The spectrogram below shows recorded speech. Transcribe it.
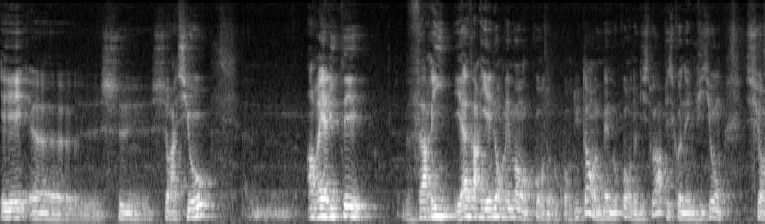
Et euh, ce, ratio, en réalité, varie et a varié énormément au cours, au cours du temps, même au cours de l'histoire, puisqu'on a une vision sur,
